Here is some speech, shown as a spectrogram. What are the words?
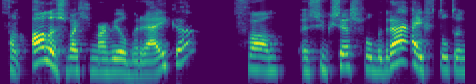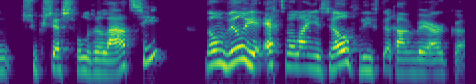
van alles wat je maar wil bereiken. Van een succesvol bedrijf tot een succesvolle relatie. Dan wil je echt wel aan je zelfliefde gaan werken.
